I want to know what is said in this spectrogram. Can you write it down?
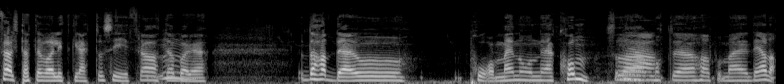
følte jeg at det var litt greit å si ifra. At jeg Mm. bare Da hadde jeg jo på meg noe når jeg kom, så da Ja. måtte jeg ha på meg det, da.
